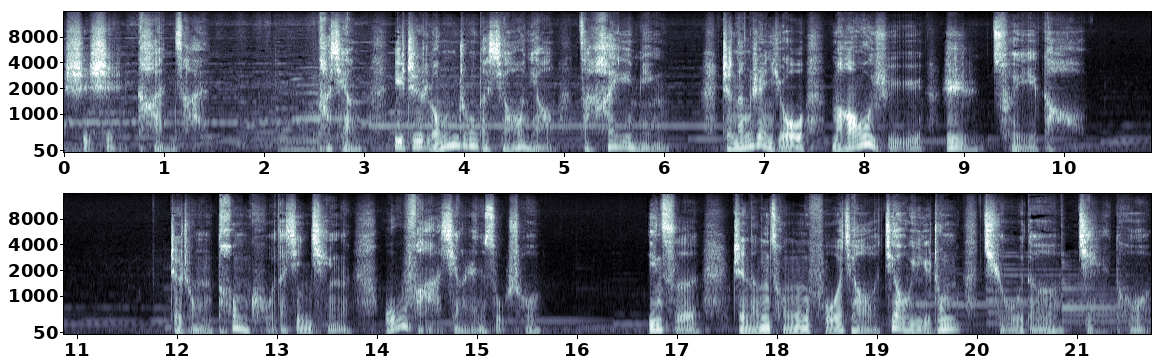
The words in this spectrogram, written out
世事堪残。他像一只笼中的小鸟在哀鸣，只能任由毛羽日催稿。这种痛苦的心情无法向人诉说。因此，只能从佛教教义中求得解脱。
